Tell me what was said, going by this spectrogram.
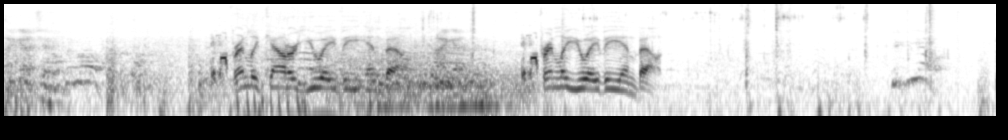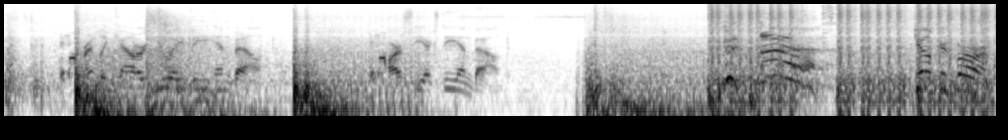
I got you. Friendly counter UAV inbound. I got you. Friendly UAV inbound. Friendly counter UAV inbound. RCXD inbound. Kill confirmed!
